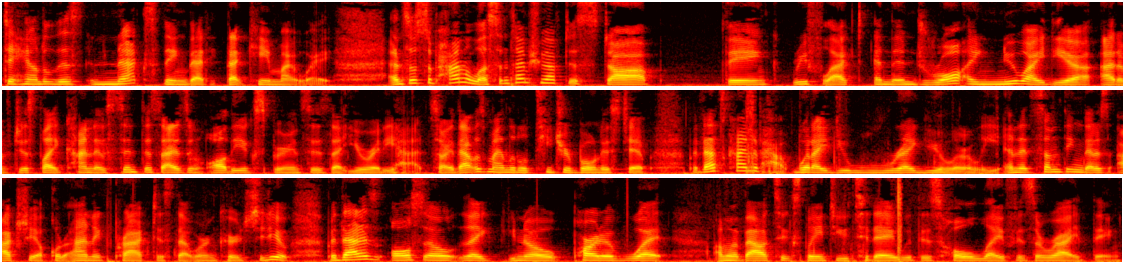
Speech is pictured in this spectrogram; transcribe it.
to handle this next thing that that came my way. And so subhanallah, sometimes you have to stop think, reflect, and then draw a new idea out of just like kind of synthesizing all the experiences that you already had. Sorry, that was my little teacher bonus tip, but that's kind of how, what I do regularly. And it's something that is actually a Quranic practice that we're encouraged to do. But that is also like, you know, part of what I'm about to explain to you today with this whole life is a ride thing.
